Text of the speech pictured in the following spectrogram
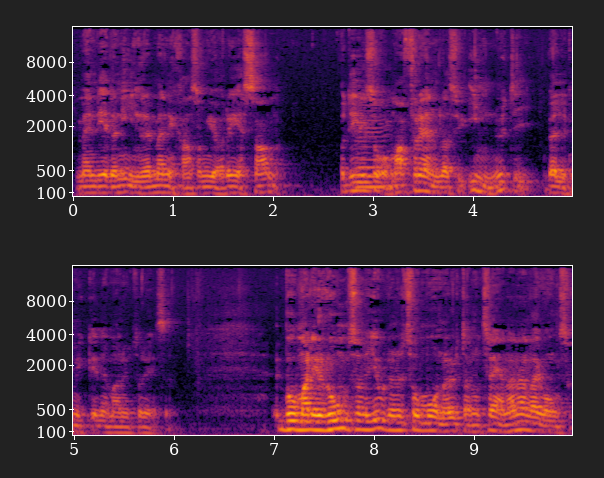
Men det är den inre människan som gör resan. Och det är ju så, man förändras ju inuti väldigt mycket när man är ute och reser. Bor man i Rom som vi gjorde under två månader utan att träna en enda gång så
